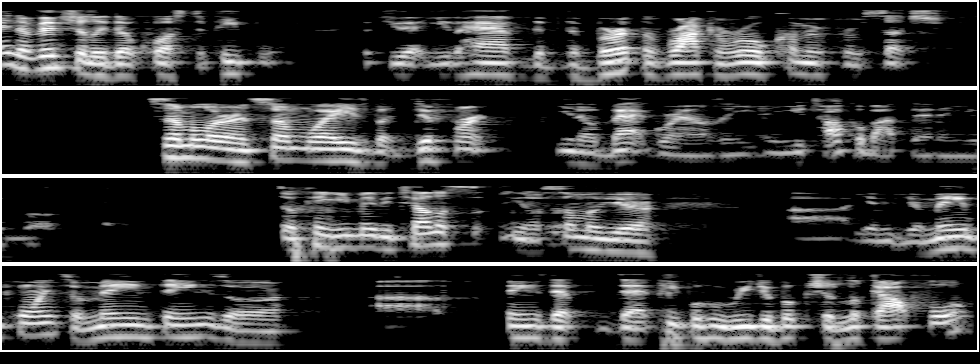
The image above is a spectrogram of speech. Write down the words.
and eventually, of course, the people. But you you have the the birth of rock and roll coming from such similar in some ways, but different, you know, backgrounds, and you, and you talk about that in your book. So, can you maybe tell us, you know, some of your uh, your, your main points or main things or things that that people who read your book should look out for?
